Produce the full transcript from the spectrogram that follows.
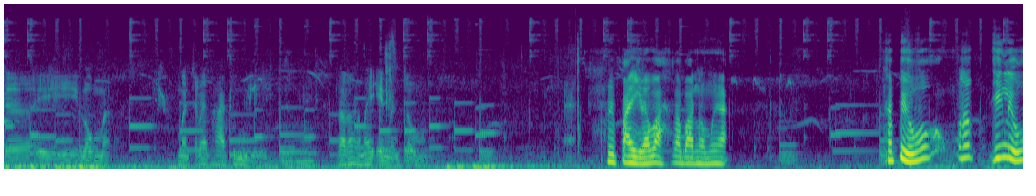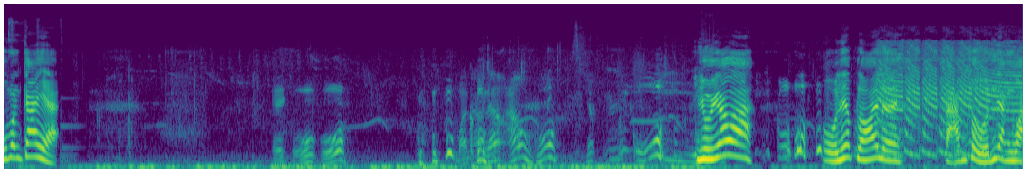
เจอไอ้ลมอะมันจะไม่พาขึ้นหนีเราต้องทำให้เอ็นมันจมไม่ไปอีกแล้ววะตะบอลของมึงอะสปิวแล้วชิงหลิวมันใกล้อะ เฮ้ยกูกูบอลเอาแล้วเอ้ากูกูอยู่เยอะว่ะโอ้เรียบร้อยเลยสามศูนย์อย่างไว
